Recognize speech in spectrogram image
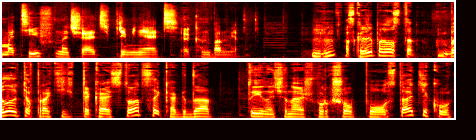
мотив начать применять канбан метод. Угу. А скажи, пожалуйста, была у тебя в практике такая ситуация, когда ты начинаешь воркшоп по статику,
